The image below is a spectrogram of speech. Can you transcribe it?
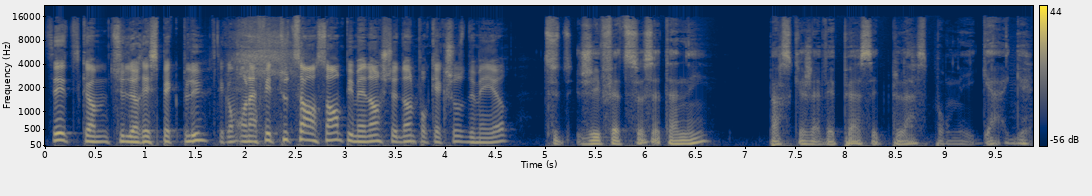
tu sais, tu- comme, tu le respectes plus. T'es comme, on a fait tout ça ensemble, puis maintenant, je te donne pour quelque chose de meilleur. J'ai fait ça cette année parce que j'avais pas assez de place pour mes gags.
